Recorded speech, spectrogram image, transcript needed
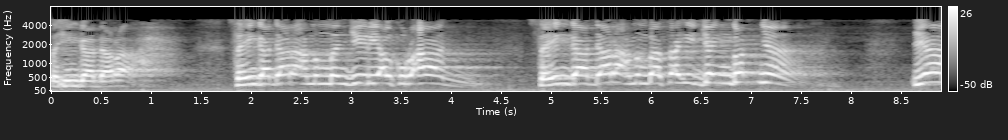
Sehingga darah. Sehingga darah memanjiri Al-Quran. Sehingga darah membasahi jenggotnya. Ya.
